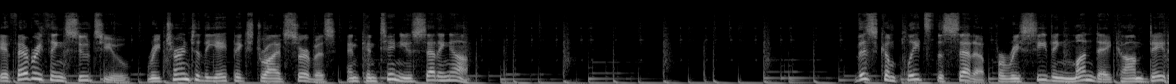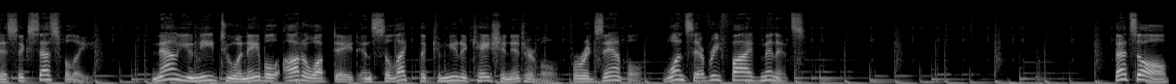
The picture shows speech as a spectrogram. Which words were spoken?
If everything suits you, return to the ApiX-Drive service and continue setting up. This completes the setup for receiving Monday.com data successfully. Now you need to enable auto update and select the communication interval, for example, once every 5 minutes. That's all,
